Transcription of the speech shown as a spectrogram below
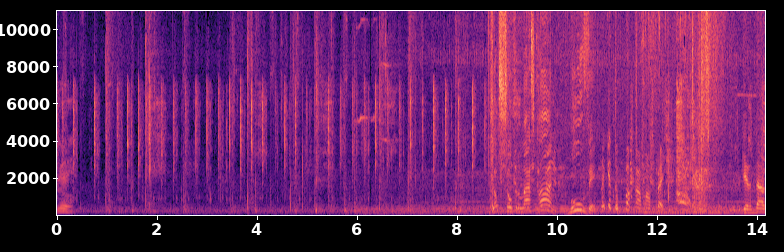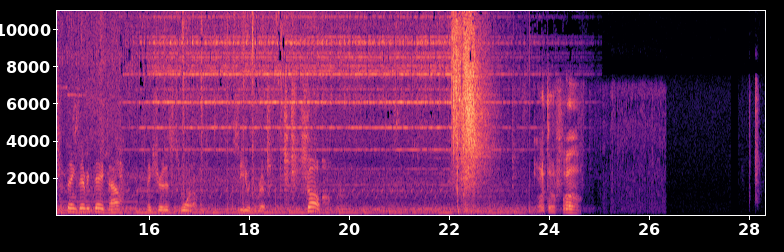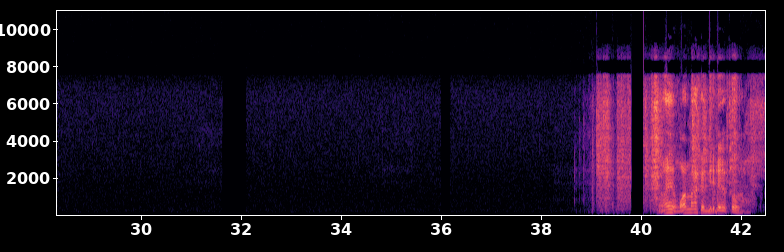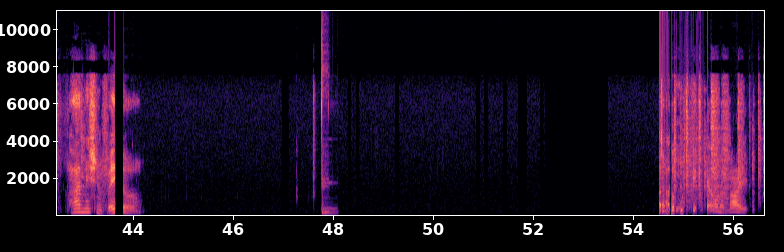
go. Yo, show for the last time. Move it. Man, get the fuck out my face. You forget a thousand things every day, pal. Make sure this is one of them. I'll see you at the river. Go! What the fuck? Am I gonna be there for? High mission failed. on the bike.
